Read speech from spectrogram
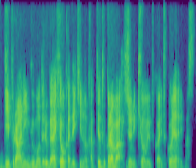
ディープラーニングモデルが評価できるのかっていうところは、まあ、非常に興味深いところになります。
